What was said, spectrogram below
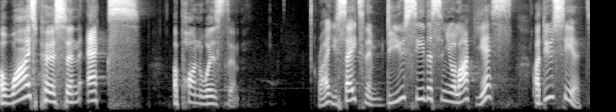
a wise person acts upon wisdom. Right? You say to them, Do you see this in your life? Yes, I do see it.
